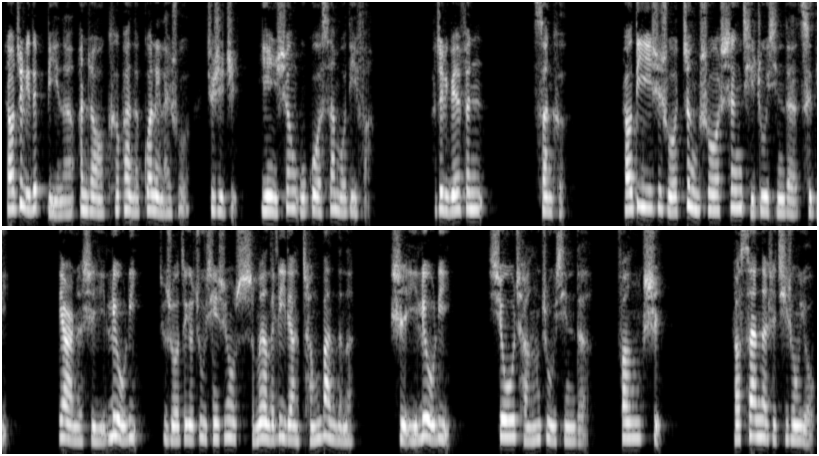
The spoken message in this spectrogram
然后这里的比呢，按照科判的观念来说，就是指引生无过三摩地法。这里边分三课，然后第一是说正说升起助心的次第，第二呢是以六力，就说这个助心是用什么样的力量承办的呢？是以六力修成助心的方式。然后三呢是其中有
